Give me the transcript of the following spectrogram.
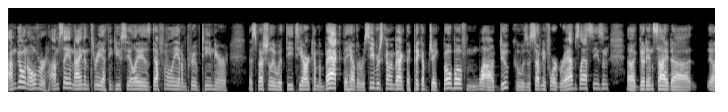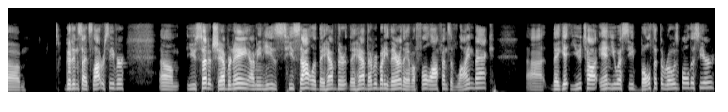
I'm going over. I'm saying nine and three. I think UCLA is definitely an improved team here, especially with DTR coming back. They have the receivers coming back. They pick up Jake Bobo from uh, Duke, who was a 74 grabs last season. Uh, good inside, uh, um, good inside slot receiver. Um, you said it, Charbonnet. I mean, he's he's solid. They have their they have everybody there. They have a full offensive line back. Uh, they get Utah and USC both at the Rose Bowl this year.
